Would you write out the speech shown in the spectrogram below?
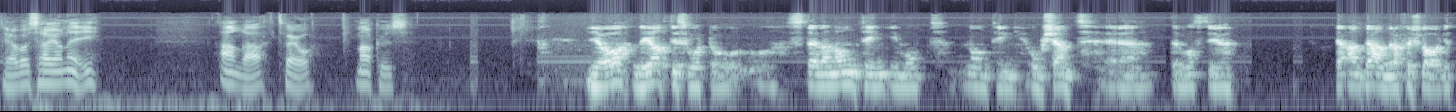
Ja, vad säger ni? Andra två? Marcus? Ja, det är alltid svårt att ställa någonting emot någonting okänt. Eh, Det måste ju, det andra förslaget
